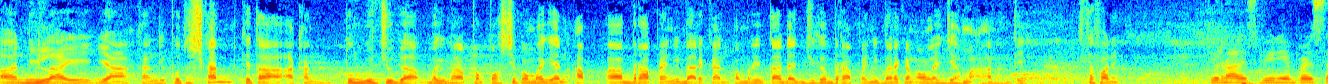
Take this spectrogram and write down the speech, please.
uh, nilai yang akan diputuskan, kita akan tunggu juga bagaimana proporsi pembagian uh, berapa yang diberikan pemerintah dan juga berapa yang diberikan oleh jamaah nanti. Stefani. Jurnalis Universe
